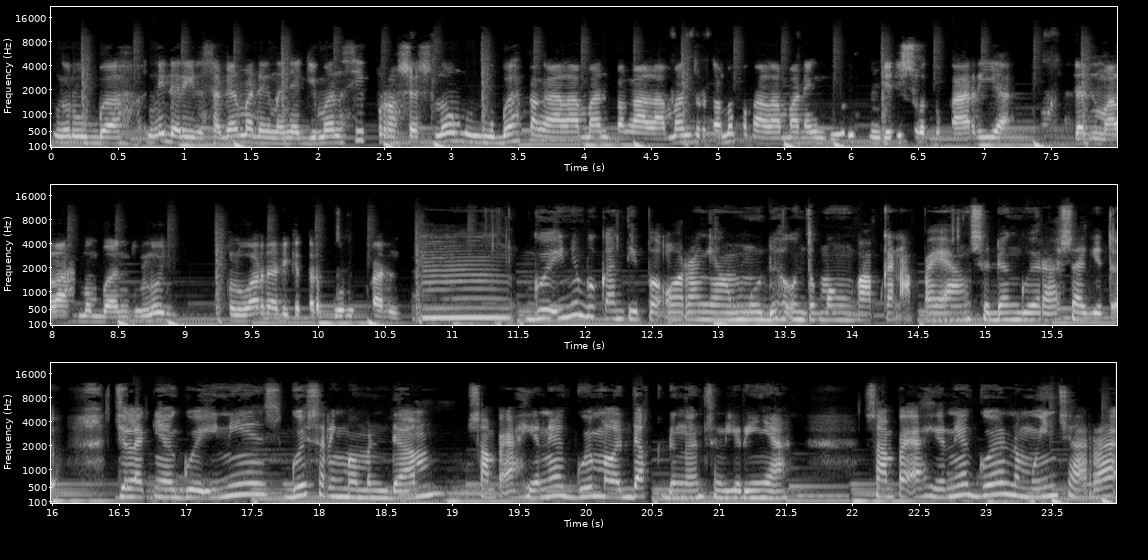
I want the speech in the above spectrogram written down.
ngerubah ini dari Instagram ada yang nanya gimana sih proses lo mengubah pengalaman-pengalaman terutama pengalaman yang buruk menjadi suatu karya dan malah membantu lo keluar dari keterpurukan hmm gue ini bukan tipe orang yang mudah untuk mengungkapkan apa yang sedang gue rasa gitu. Jeleknya gue ini, gue sering memendam sampai akhirnya gue meledak dengan sendirinya. Sampai akhirnya gue nemuin cara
